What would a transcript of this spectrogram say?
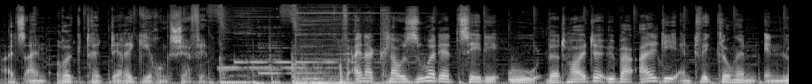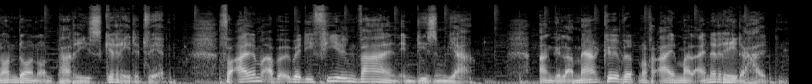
als ein Rücktritt der Regierungschefin. Auf einer Klausur der CDU wird heute über all die Entwicklungen in London und Paris geredet werden. Vor allem aber über die vielen Wahlen in diesem Jahr. Angela Merkel wird noch einmal eine Rede halten.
